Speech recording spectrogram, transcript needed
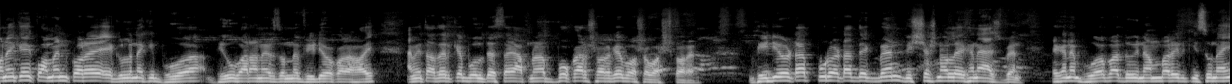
অনেকেই কমেন্ট করে, এগুলো নাকি ভুয়া ভিউ বাড়ানোর জন্য ভিডিও করা হয়। আমি তাদেরকে বলতে চাই, আপনারা বোকার স্বর্গে বসবাস করেন। ভিডিওটা পুরোটা দেখবেন, বিশ্বাস না হলে এখানে আসবেন। এখানে ভুয়া বা দুই নাম্বারের কিছু নাই।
